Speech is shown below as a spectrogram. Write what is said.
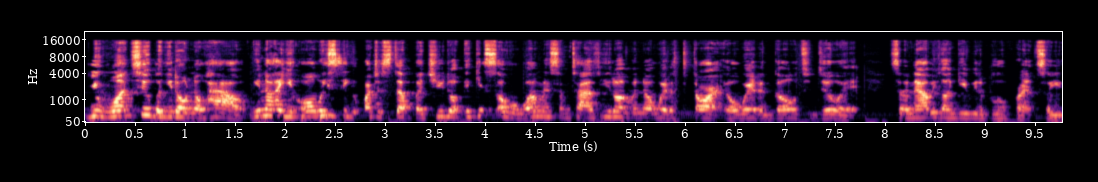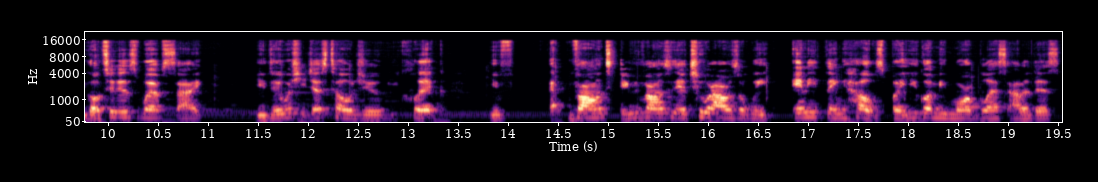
you want to, but you don't know how. You know how you always see a bunch of stuff, but you don't. It gets overwhelming sometimes. You don't even know where to start or where to go to do it. So now we're gonna give you the blueprint. So you go to this website, you do what she just told you. You click, you eh, volunteer. You volunteer two hours a week. Anything helps, but you're gonna be more blessed out of this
